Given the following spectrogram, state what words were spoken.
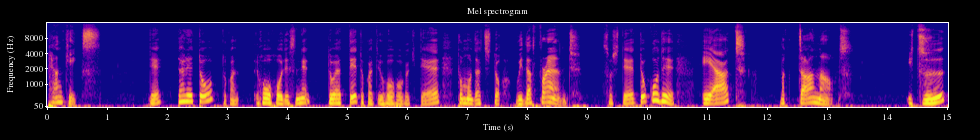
pancakes で誰と？とか方法ですね。どうやって？とかっていう方法が来て友達と。with a friend そしてどこで？at McDonald's いつ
